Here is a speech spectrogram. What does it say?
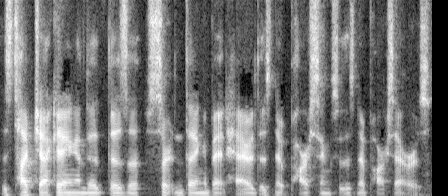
there's type checking and there's a certain thing about how there's no parsing so there's no parse errors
